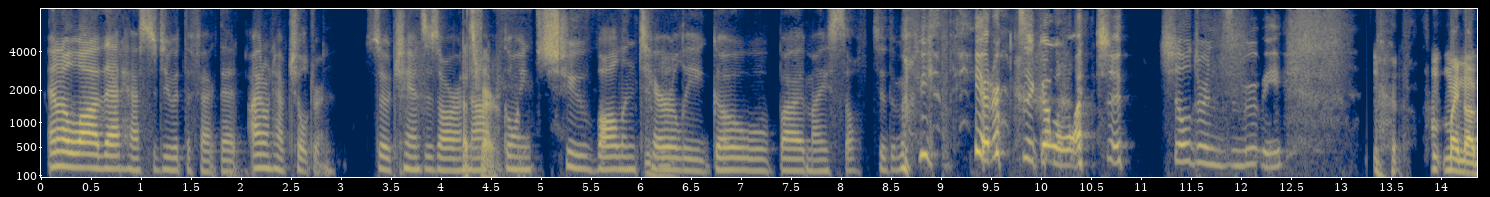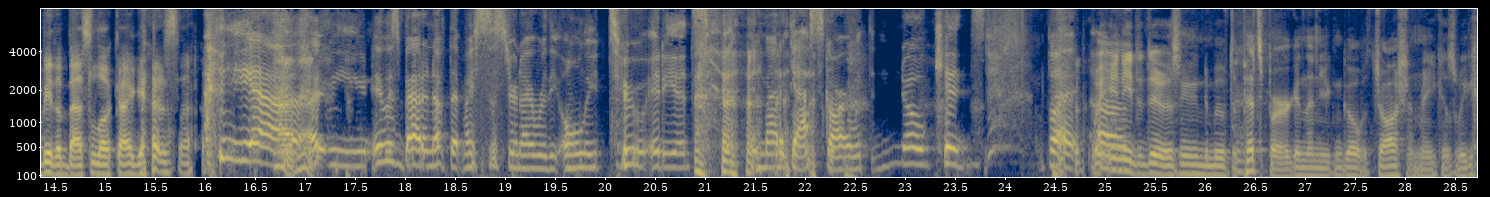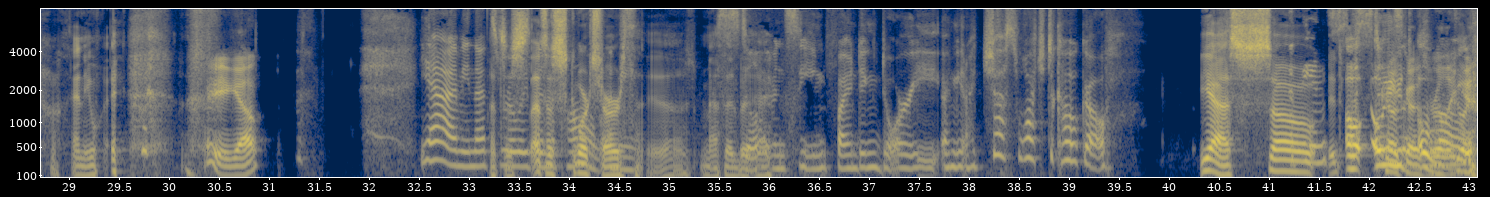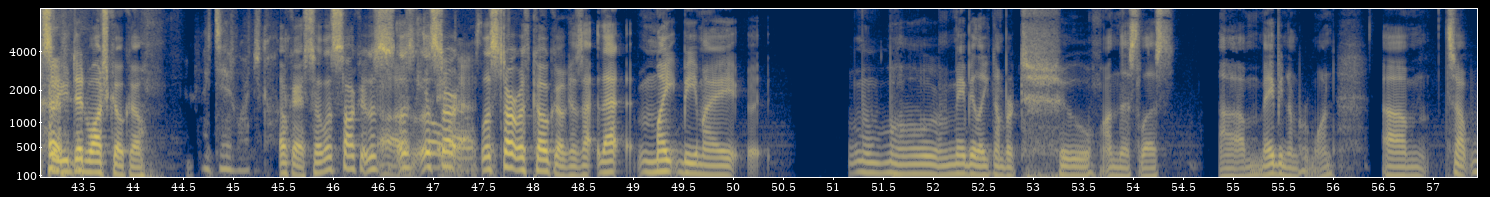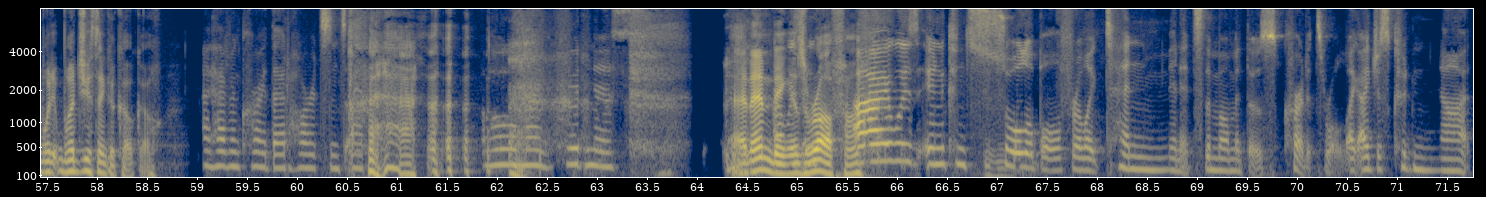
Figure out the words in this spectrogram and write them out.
And a lot of that has to do with the fact that I don't have children. So chances are I'm That's not fair. going to voluntarily go by myself to the movie theater to go watch a children's movie. Might not be the best look, I guess. yeah, I mean, it was bad enough that my sister and I were the only two idiots in Madagascar with no kids. But What you uh, need to do is you need to move to Pittsburgh, and then you can go with Josh and me because we go anyway. there you go. Yeah, I mean that's, That's really a that's been a the scorched problem. I earth mean, uh, method. still but hey. haven't seen Finding Dory. I mean, I just watched Coco. Yeah. So it- oh oh you oh really good. good. So you did watch Coco. I did watch Coco. Okay, so let's talk. Let's Oh, let's, let's start. fantastic. Let's start with Coco because that, that might be my maybe like number two on this list. Um, maybe number one. Um, so what what'd you think of Coco? I haven't cried that hard since Up. oh my goodness. That ending is in- rough, huh? I was inconsolable for like 10 minutes the moment those credits rolled. Like I just could not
